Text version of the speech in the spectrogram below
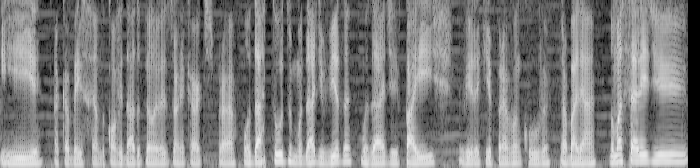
E acabei sendo convidado pela Electronic Arts para mudar tudo, mudar de vida, mudar de país, vir aqui para Vancouver trabalhar numa série de,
